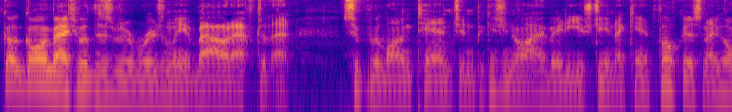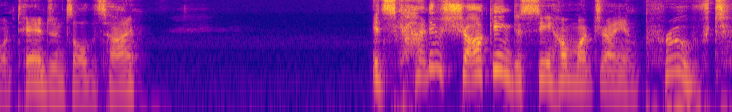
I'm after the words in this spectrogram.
go, going back to what this was originally about after that super long tangent because you know I have ADHD and I can't focus and I go on tangents all the time. It's kind of shocking to see how much I improved.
